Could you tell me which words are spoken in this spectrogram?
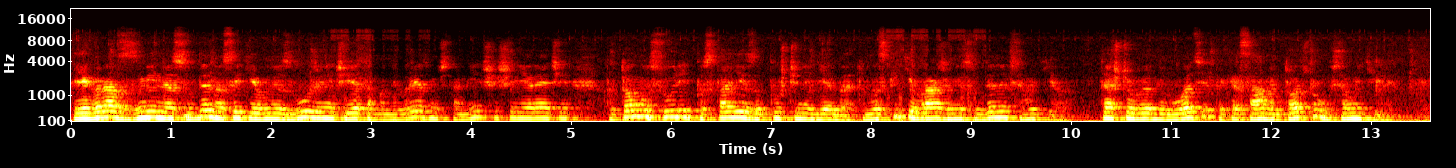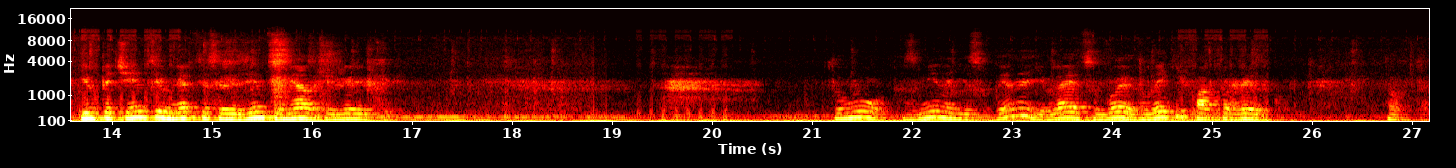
І якраз зміни судин, наскільки вони звужені, чи є там аневризм, чи там інші ще є речі, по тому судять по стадії запущення діабету. Наскільки вражені судини всього тіла. Те, що видно в оці, таке саме точно у всьому тілі. І в печінці, і в нирці, селезінці, в м'язах, і в жилі, і в шкірі. Тому змінені судини являють собою великий фактор ризику. Тобто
